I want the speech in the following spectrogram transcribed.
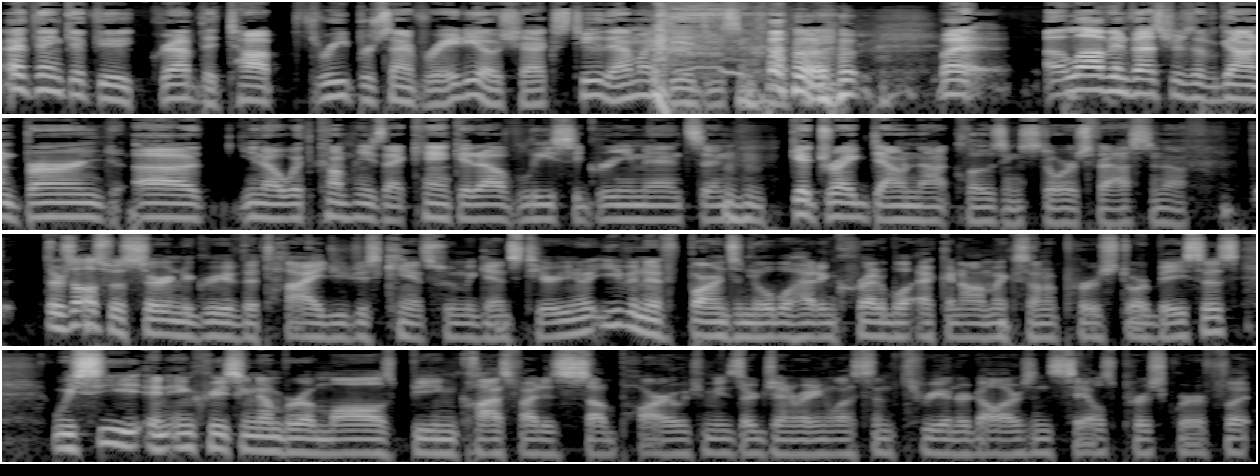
I think if you grab the top three percent of Radio Shacks too, that might be a decent company. but a lot of investors have gone burned, uh, you know, with companies that can't get out of lease agreements and mm-hmm. get dragged down not closing stores fast enough. There's also a certain degree of the tide you just can't swim against here. You know, even if Barnes and Noble had incredible economics on a per store basis, we see an increasing number of malls being classified as subpar, which means they're generating less than $300 in sales per square foot.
